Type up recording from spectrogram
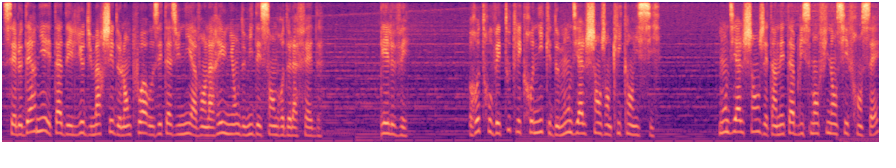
C'est le dernier état des lieux du marché de l'emploi aux États-Unis avant la réunion de mi-décembre de la Fed. Élevé. Retrouvez toutes les chroniques de Mondial Change en cliquant ici. Mondial Change est un établissement financier français,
